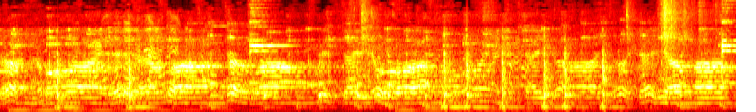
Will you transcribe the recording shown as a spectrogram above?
จันโนเอวังเทวังวิจัยวังวิจัยา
